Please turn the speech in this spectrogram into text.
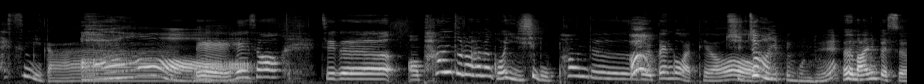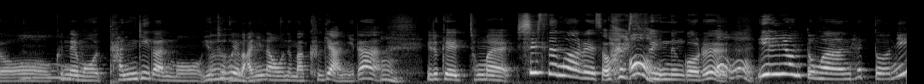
했습니다. 아. 네, 해서 지금 어, 파운드로 하면 거의 25파운드를 뺀 것 같아요. 진짜 많이 뺀 건데? 네, 많이 뺐어요. 음. 근데 뭐 단기간 뭐 유튜브에 음, 음. 많이 나오는 막 그게 아니라 응. 이렇게 정말 실생활에서 할수 어. 있는 거를 어, 어. 1년 동안 했더니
